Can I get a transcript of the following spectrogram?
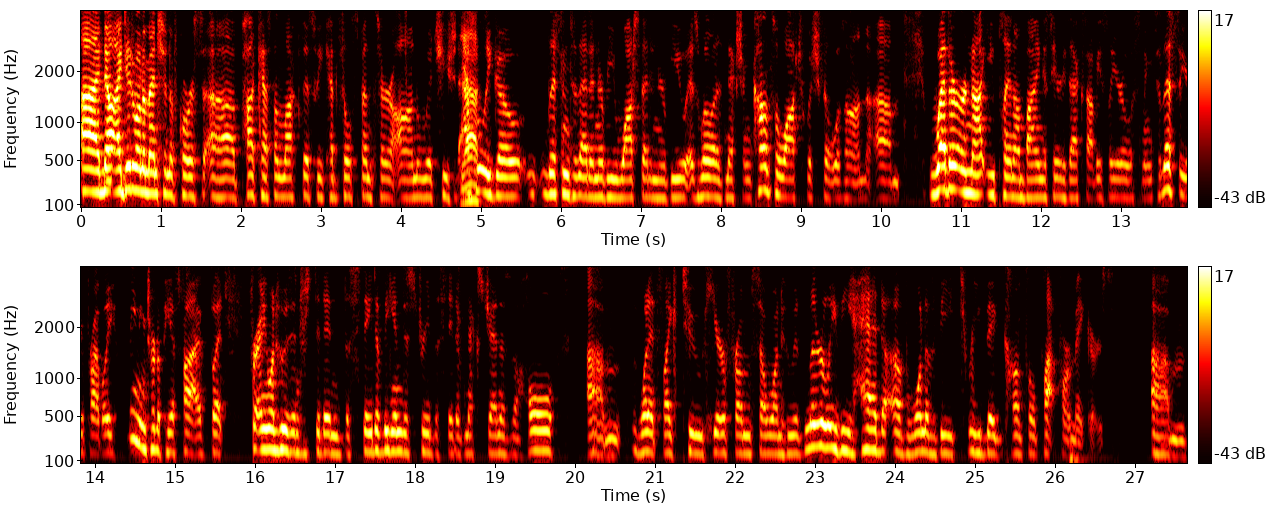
Uh, no, I did want to mention, of course, uh, Podcast Unlocked this week had Phil Spencer on, which you should Yeah. absolutely go listen to that interview, watch that interview, as well as Next Gen Console Watch, which Phil was on. Um, whether or not you plan on buying a Series X, obviously you're listening to this, so you're probably leaning toward a PS5. But for anyone who is interested in the state of the industry, the state of next gen as a whole, um, what it's like to hear from someone who is literally the head of one of the three big console platform makers. Um,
